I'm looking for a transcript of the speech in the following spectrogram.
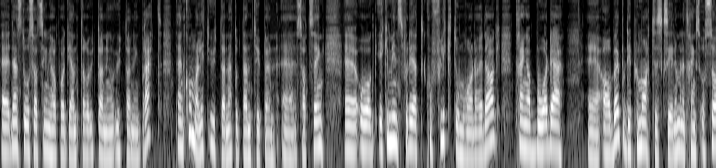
Eh, den store satsingen vi har på at jenter og utdanning og utdanning bredt, den kommer litt ut av nettopp den typen eh, satsing. Eh, og ikke minst fordi at konfliktområder i dag trenger både Eh, arbeid på diplomatisk side, men det trengs også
